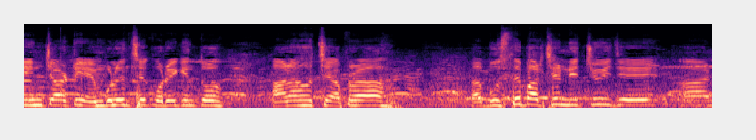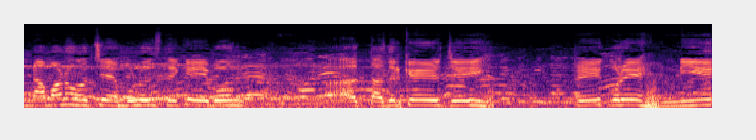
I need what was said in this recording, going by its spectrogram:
তিন চারটি অ্যাম্বুলেন্সে করে কিন্তু আনা হচ্ছে। আপনারা বুঝতে পারছেন নিশ্চয়ই যে নামানো হচ্ছে অ্যাম্বুলেন্স থেকে এবং তাদেরকে যেই ট্রে করে নিয়ে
